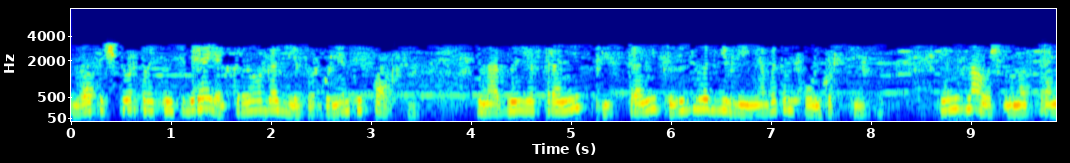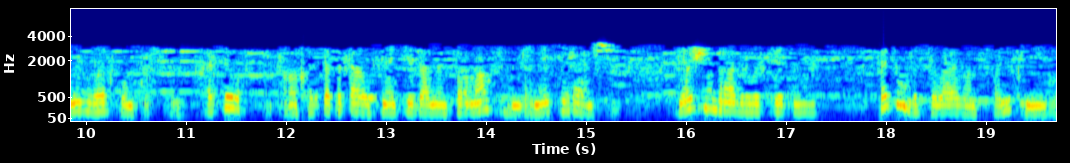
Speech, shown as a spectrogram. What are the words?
24 сентября я открыла газету «Аргументы и факты». И на одной ее странице, из страниц увидела объявление об этом конкурсе. Я не знала, что на стране бывают конкурсы. Хотела, а, хотя пыталась найти данную информацию в интернете раньше. Я очень обрадовалась этому. Поэтому высылаю вам свою книгу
